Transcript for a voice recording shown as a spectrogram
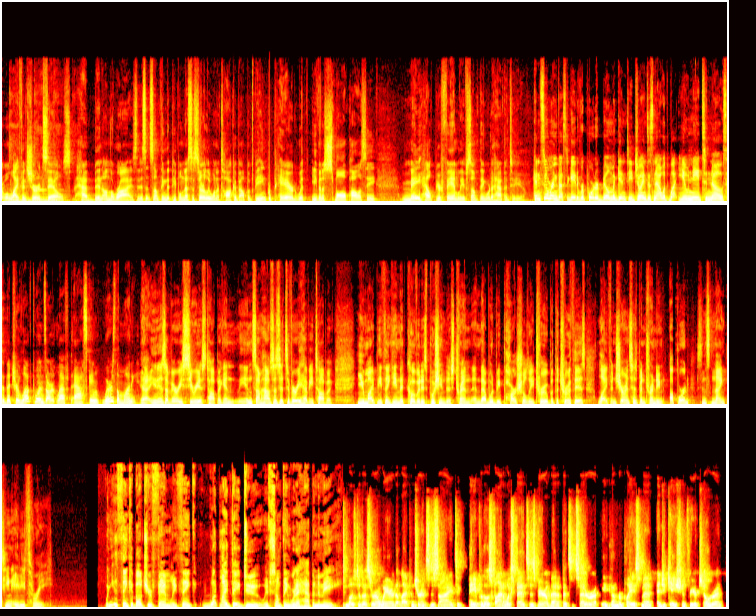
Well, life insurance sales have been on the rise. It isn't something that people necessarily want to talk about, but being prepared with even a small policy may help your family if something were to happen to you. Consumer investigative reporter Bill McGinty joins us now with what you need to know so that your loved ones aren't left asking, where's the money? Yeah, it is a very serious topic, and in some houses, it's a very heavy topic. You might be thinking that COVID is pushing this trend, and that would be partially true, but the truth is, life insurance has been trending upward since 1983. When you think about your family, think what might they do if something were to happen to me? Most of us are aware that life insurance is designed to pay for those final expenses, burial benefits, et cetera, income replacement, education for your children.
